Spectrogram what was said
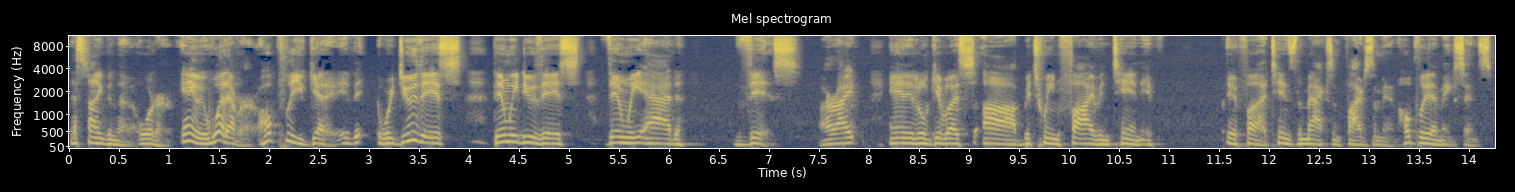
that's not even the order. Anyway whatever. Hopefully you get it. If we do this then we do this then we add this. All right? And it'll give us uh, between five and ten if if uh, 10's the max and 5's the min. Hopefully that makes sense.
